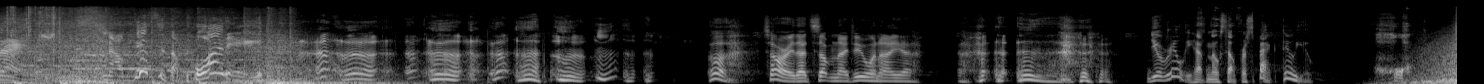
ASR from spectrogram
is this thing? Now this is a party. oh, sorry, that's something I do when I, uh... You really have no self respect, do you? Oh.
